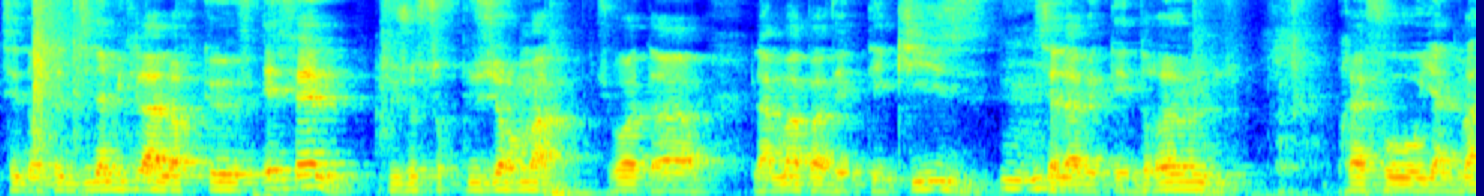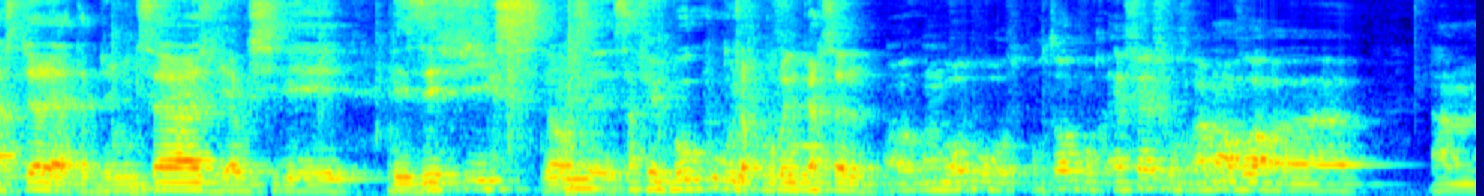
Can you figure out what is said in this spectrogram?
C'est dans cette dynamique-là. Alors que FL, tu joues sur plusieurs maps. Tu vois, tu as la map avec tes keys, Mhm. celle avec tes drums. Bref, faut- il y a le master, il y a la table de mixage, il y a aussi les, les FX. Non, c'est- ça fait beaucoup, genre pour une personne. En en gros, pour, pour toi, pour FL, il faut vraiment avoir. euh, un-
